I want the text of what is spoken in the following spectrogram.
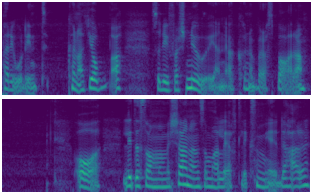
period inte kunnat jobba. Så det är först nu igen jag har kunnat börja spara. Och lite samma med kärnan som har levt liksom i det här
